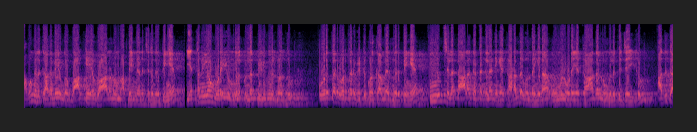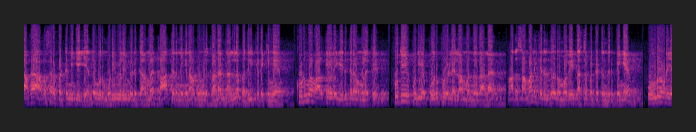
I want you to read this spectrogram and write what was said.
அவங்களுக்காகவே உங்க வாழ்க்கையை வாழணும் அப்படின்னு நினைச்சிருந்திருப்பீங்க எத்தனையோ முறை உங்களுக்குள்ள பிரிவுகள் வந்தும் ஒருத்தர் ஒருத்தர் விட்டு கொடுக்காம இருந்திருப்பீங்க. இன்னும் சில காலகட்டங்களை நீங்க கடந்து வந்தீங்கன்னா உங்களுடைய காதல் உங்களுக்கு ஜெயிக்கும். அதுக்காக அவசரப்பட்டு நீங்க எந்த ஒரு முடிவுகளையும் எடுக்காம காத்திருந்தீங்கன்னா உங்களுக்கான நல்ல பதில் கிடைக்குங்க. குடும்ப வாழ்க்கையில இருக்கிறவங்களுக்கு புதிய புதிய பொறுப்புகள் எல்லாம் வந்ததால அதை சமாளிக்கிறதுக்கு ரொம்பவே கஷ்டப்பட்டுட்டு இருந்திருப்பீங்க. உங்களுடைய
